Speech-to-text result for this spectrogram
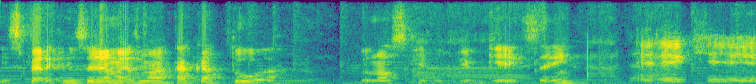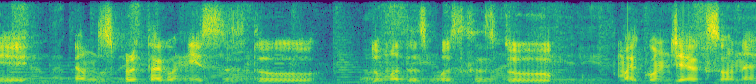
espero que não seja mais uma cacatua do nosso querido Bill Gates aí. Ele que é um dos protagonistas do, de uma das músicas do Michael Jackson, né?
